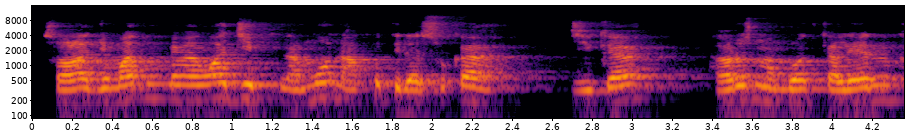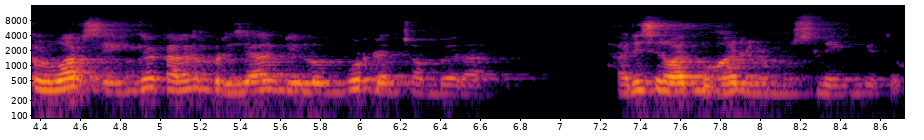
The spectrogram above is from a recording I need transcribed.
sholat Jumat memang wajib namun aku tidak suka jika harus membuat kalian keluar sehingga kalian berjalan di lumpur dan comberan. Hadis riwayat Bukhari dan Muslim gitu.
